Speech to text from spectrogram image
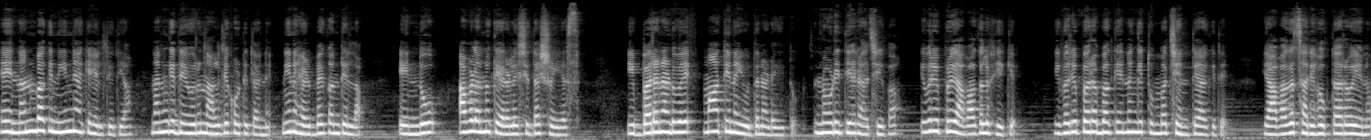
ಹೇ ನನ್ನ ಬಗ್ಗೆ ನೀನು ಯಾಕೆ ಹೇಳ್ತಿದ್ಯಾ? ನನಗೆ ದೇವರು ನಾಲ್ಗೆ ಕೊಟ್ಟಿದ್ದಾನೆ, ನೀನು ಹೇಳಬೇಕಂತಿಲ್ಲ. ಎಂದು ಅವಳನ್ನು ಕೆರಳಿಸಿದ ಶ್ರೇಯಸ್. ಇಬ್ಬರ ನಡುವೆ ಮಾತಿನ ಯುದ್ಧ ನಡೆಯಿತು. ನೋಡಿದ್ಯಾ ರಾಜೀವ ಇವರಿಬ್ಬರು ಯಾವಾಗಲೂ ಹೀಗೆ. ಇವರಿಬ್ಬರ ಬಗ್ಗೆ ನನಗೆ ತುಂಬ ಚಿಂತೆ ಆಗಿದೆ. ಯಾವಾಗ ಸರಿ ಹೋಗ್ತಾರೋ ಏನೋ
